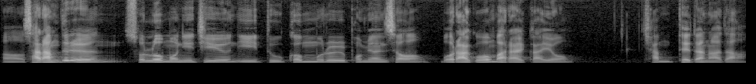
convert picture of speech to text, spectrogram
어, 사람들은 솔로몬이 지은 이 두 건물을 보면서 뭐라고 말할까요? 참 대단하다,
